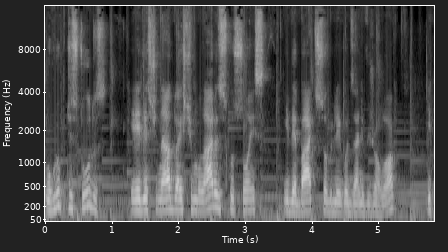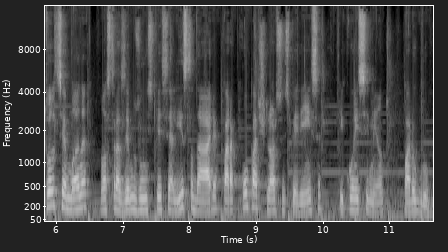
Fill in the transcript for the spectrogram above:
O grupo de estudos ele é destinado a estimular as discussões e debates sobre legal design Visual E toda semana nós trazemos um especialista da área para compartilhar sua experiência e conhecimento para o grupo.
